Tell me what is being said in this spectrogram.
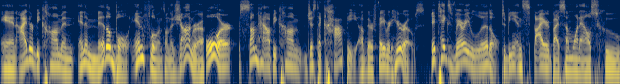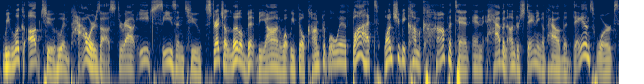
and either become an inimitable influence on the genre or somehow become just a copy of their favorite heroes. It takes very little to be inspired by someone else who we look up to, who empowers us throughout each season to stretch a little bit beyond what we feel comfortable with. But once you become competent and have an understanding of how the dance works,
